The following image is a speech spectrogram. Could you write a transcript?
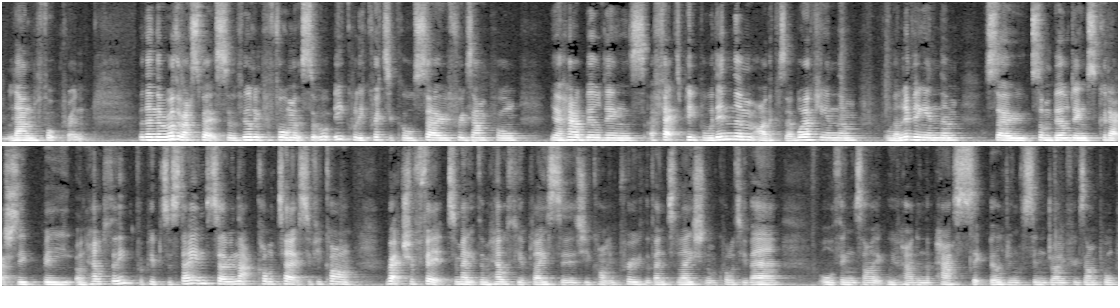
land footprint. But then there are other aspects of building performance that are equally critical. So, for example, you know, how buildings affect people within them, either because they're working in them or they're living in them. So some buildings could actually be unhealthy for people to stay in. So in that context, if you can't retrofit to make them healthier places, you can't improve the ventilation or quality of air, or things like we've had in the past, sick building syndrome, for example.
